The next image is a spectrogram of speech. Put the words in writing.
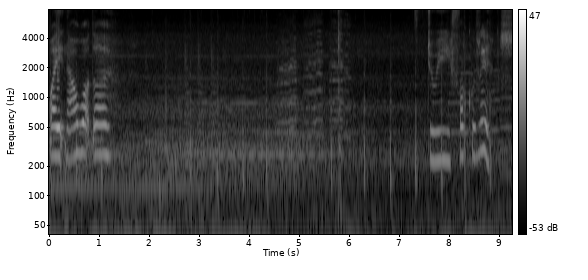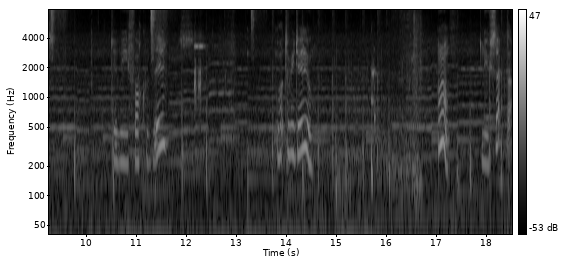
Wait, now what the? Do we fuck with this? Do we fuck with this? What do we do? Oh, new sector.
